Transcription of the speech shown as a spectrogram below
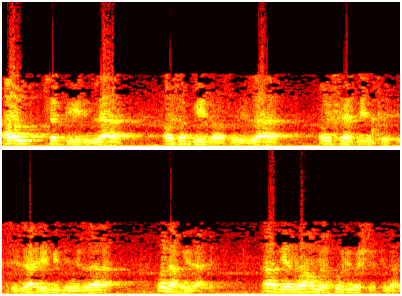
أو سبه لله أو سبه لرسول الله أو استهزائه بدين الله ونحو ذلك. هذه أنواع من الكفر والشرك نعم.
